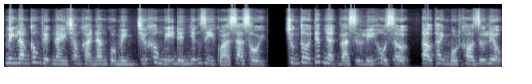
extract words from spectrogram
mình làm công việc này trong khả năng của mình chứ không nghĩ đến những gì quá xa xôi. Chúng tôi tiếp nhận và xử lý hồ sơ, tạo thành một kho dữ liệu.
